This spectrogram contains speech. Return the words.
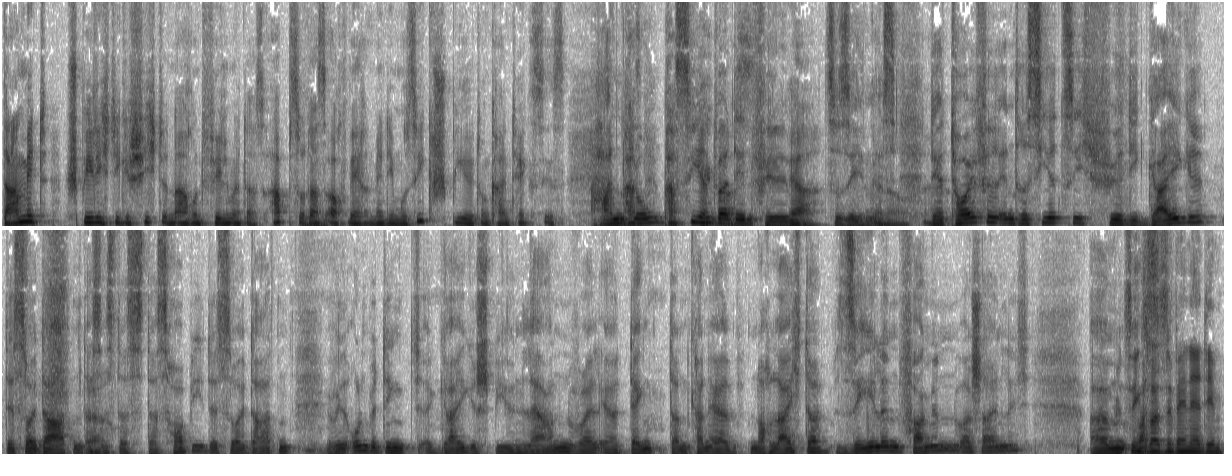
Damit spiele ich die Geschichte nach und filme das ab, sodass auch während mir die Musik spielt und kein Text ist, Handlung pass passiert über was. den Film ja, zu sehen genau, ist. Der Teufel interessiert sich für die Geige des Soldaten. Das ja. ist das, das Hobby des Soldaten. Er will unbedingt äh, Geige spielen lernen, weil er denkt, dann kann er noch leichter Seelen fangen wahrscheinlich. Ähm, Beziehungsweise was, wenn er dem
